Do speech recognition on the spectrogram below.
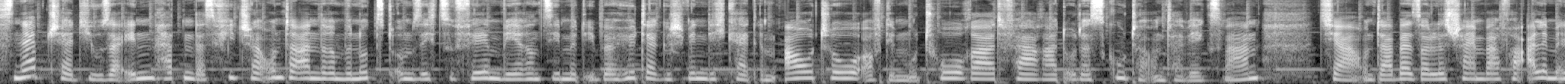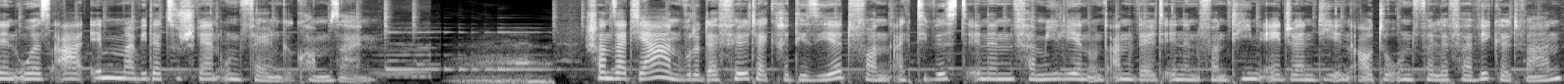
Snapchat-UserInnen hatten das Feature unter anderem benutzt, um sich zu filmen, während sie mit überhöhter Geschwindigkeit im Auto, auf dem Motorrad, Fahrrad oder Scooter unterwegs waren. Tja, und dabei soll es scheinbar vor allem in den USA immer wieder zu schweren Unfällen gekommen sein. Schon seit Jahren wurde der Filter kritisiert von AktivistInnen, Familien und AnwältInnen von Teenagern, die in Autounfälle verwickelt waren.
